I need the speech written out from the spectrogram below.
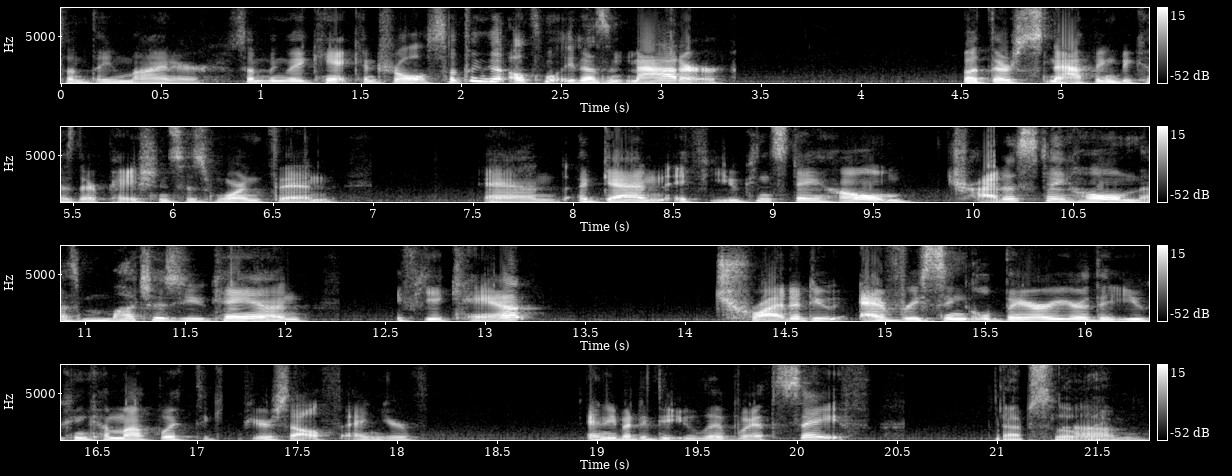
something minor, something they can't control, something that ultimately doesn't matter. But they're snapping because their patience is worn thin. And again, if you can stay home, try to stay home as much as you can. If you can't, try to do every single barrier that you can come up with to keep yourself and your anybody that you live with safe. Absolutely. Um,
